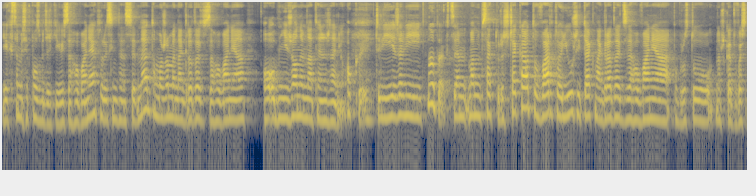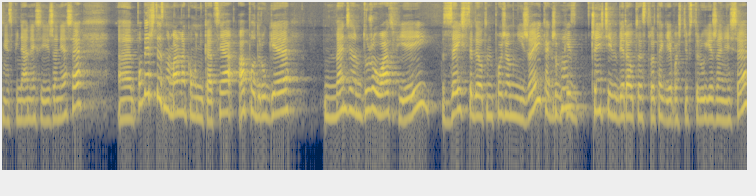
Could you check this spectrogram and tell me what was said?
jak chcemy się pozbyć jakiegoś zachowania, które jest intensywne, to możemy nagradzać zachowania o obniżonym natężeniu. Okej. Czyli jeżeli No tak. chcemy, mamy psa, który szczeka, to warto już i tak nagradzać zachowania po prostu na przykład właśnie spinania się, jeżenia się. E, Po pierwsze to jest normalna komunikacja, a po drugie będzie nam dużo łatwiej zejść wtedy o ten poziom niżej, tak żeby pies częściej wybierał tę strategię właśnie w stylu jeżenie się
